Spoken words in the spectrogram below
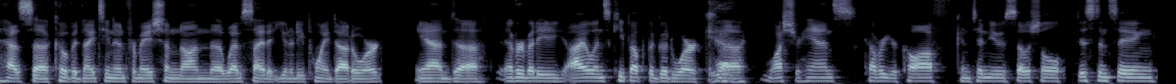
has COVID nineteen information on the website at unitypoint.org. And uh, everybody, Iowans, keep up the good work. Yeah. Uh, wash your hands, cover your cough, continue social distancing.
